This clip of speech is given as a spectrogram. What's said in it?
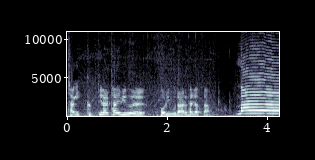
자기 극딜할 타이밍을 버리고 나를 살렸다. 나!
